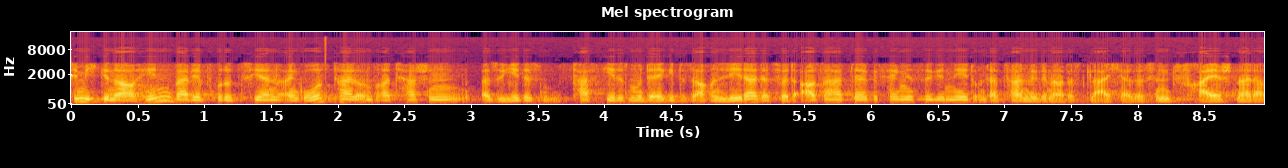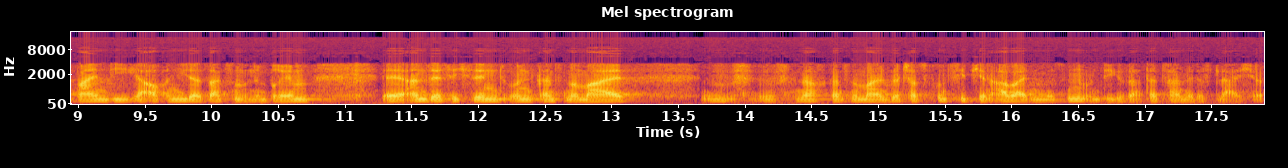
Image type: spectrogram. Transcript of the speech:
ziemlich genau hin, weil wir produzieren einen Großteil unserer Taschen, also jedes, fast jedes Modell gibt es auch in Leder, das wird außerhalb der Gefängnisse genäht und da zahlen wir genau das Gleiche. Also es sind freie Schneidereien, die hier auch in Niedersachsen und in Bremen äh, ansässig sind und ganz normal nach ganz normalen Wirtschaftsprinzipien arbeiten müssen. Und wie gesagt, da zahlen wir das Gleiche.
